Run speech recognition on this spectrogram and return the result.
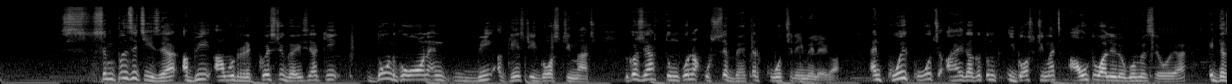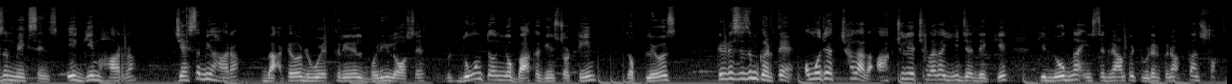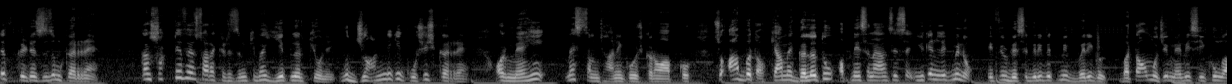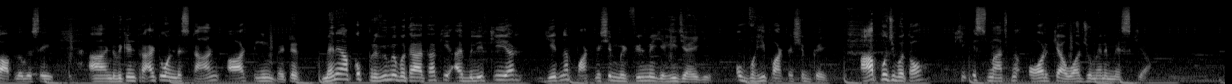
simple सी चीज़ है यार. अभी I would request you guys यार कि don't go on and be against ईगोस्टी match because यार तुमको ना उससे बेहतर कोच नहीं मिलेगा. एंड कोई कोच आएगा अगर तुम ईगोस्टी मैच आउट वाले लोगों में से हो यार इट डजेंट मेक सेंस एक गेम हारना, जैसा भी हारा बैटर्ड हुए थ्री नील बड़ी लॉस है. But don't turn your back against your team your players criticism करते हैं। और मुझे अच्छा लगा एक्चुअली अच्छा लगा ये देख के कि लोग ना इंस्टाग्राम पे ट्विटर पे ना कंस्ट्रक्टिव क्रिटिसिज्म कर रहे हैं। कंस्ट्रक्टिव है सारा क्रिटिज्म कि भाई ये प्लेयर क्यों नहीं? वो जानने की कोशिश कर रहे हैं। और मैं ही मैं समझाने की कोशिश कर रहा हूँ आपको। सो so, आप बताओ क्या मैं गलत हूँ अपने एनालिसिस से? You can let me know if you disagree with me very good बताओ मुझे मैं भी सीखूँगा आप लोगों से ही। And we can try to understand our team better मैंने आपको प्रिव्यू में बताया था कि आई बिलीव कि यार ये ना पार्टनरशिप मिडफील्ड में यही जाएगी। और वही पार्टनरशिप गई। आप मुझे बताओ कि इस मैच में और क्या हुआ जो मैंने मिस किया।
